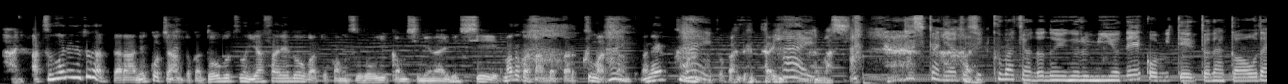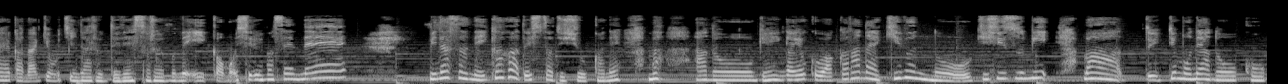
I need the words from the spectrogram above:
はい。集まりの人だったら、猫ちゃんとか動物の癒され動画とかもすごいいいかもしれないですし、まどかさんだったらクマちゃんとかね、クマのとか絶対いいと思いますし。確かに私、クマちゃんのぬいぐるみをね、こう見ているとなんか穏やかな気持ちになるんでね、それもね、いいかもしれませんね。皆さんね、いかがでしたでしょうかね？まあ、のー原因がよくわからない気分の浮き沈み。まあ、と言ってもね、あのこう、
